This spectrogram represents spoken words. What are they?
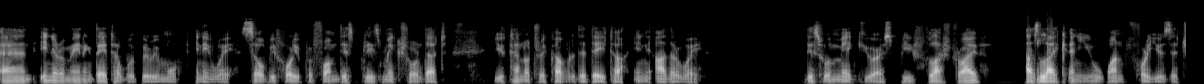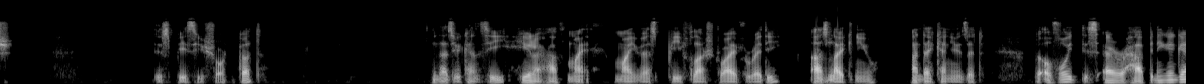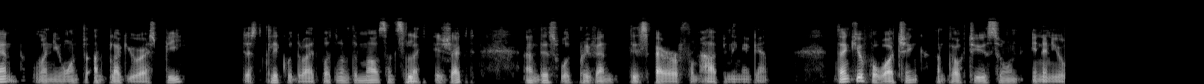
and any remaining data will be removed anyway. So before you perform this, please make sure that you cannot recover the data in other way. This will make USB flash drive as like a new one for usage. This PC shortcut. And as you can see, here I have my, my USB flash drive ready as like new, and I can use it. To avoid this error happening again, when you want to unplug USB, just click with the right button of the mouse and select eject, and this will prevent this error from happening again. Thank you for watching and talk to you soon in a new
